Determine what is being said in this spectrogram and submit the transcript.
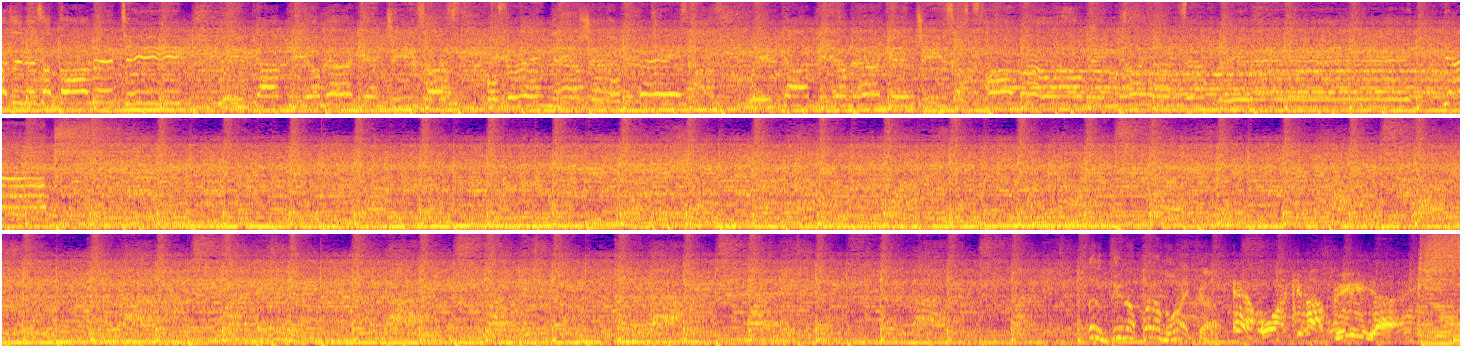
Rising his authority. We've got the American Jesus, bolstering national faith. We've got the American Jesus. Paranoica. É rock na veia.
